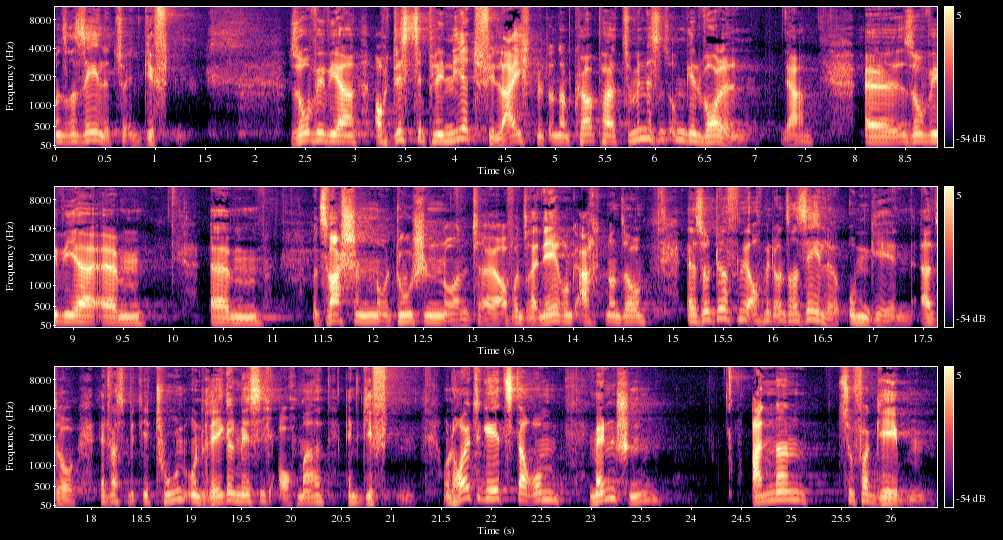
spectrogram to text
unsere Seele zu entgiften. So wie wir auch diszipliniert vielleicht mit unserem Körper zumindest umgehen wollen. Ja? Äh, so wie wir ähm, ähm, uns waschen und duschen und äh, auf unsere Ernährung achten und so, äh, so dürfen wir auch mit unserer Seele umgehen. Also etwas mit ihr tun und regelmäßig auch mal entgiften. Und heute geht es darum, Menschen anderen zu vergeben.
